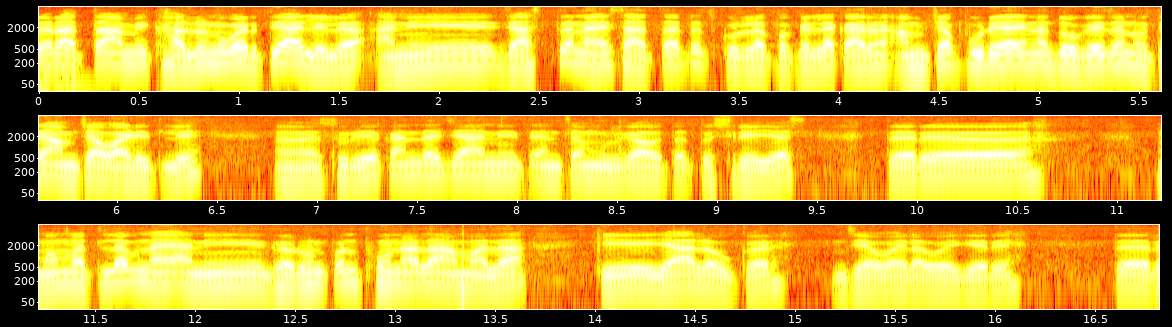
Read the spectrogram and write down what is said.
तर आता आम्ही खालून वरती आलेलं आणि जास्त नाही सात आठच कुर्ला पकडल्या. कारण आमच्या पुढे आहे ना दोघे जण होते आमच्या वाडीतले. सूर्यकांताजी आणि त्यांचा मुलगा होता तो श्रेयस. तर मग मतलब नाही आणि घरून पण फोन आला आम्हाला की या लवकर जेवायला वगैरे. तर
